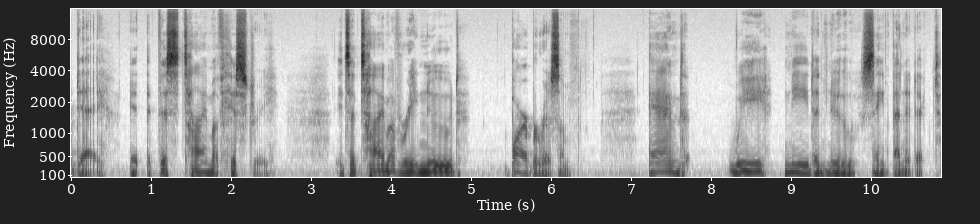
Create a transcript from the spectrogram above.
day, at this time of history, it's a time of renewed barbarism. And we need a new St. Benedict.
